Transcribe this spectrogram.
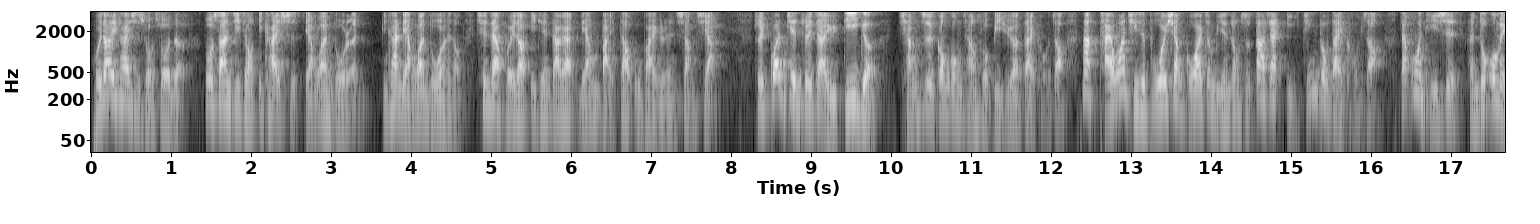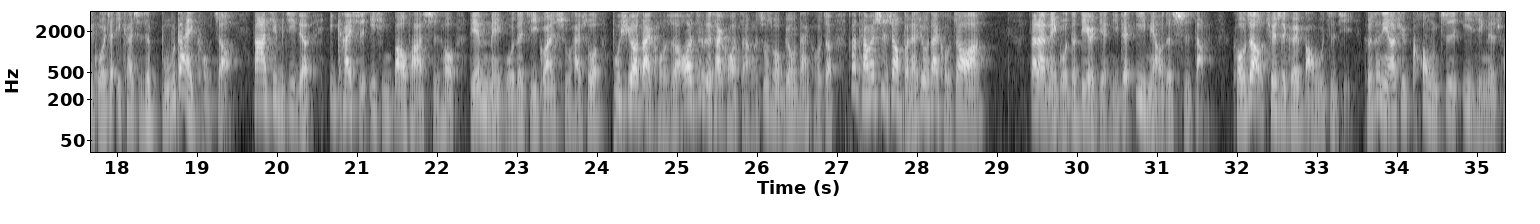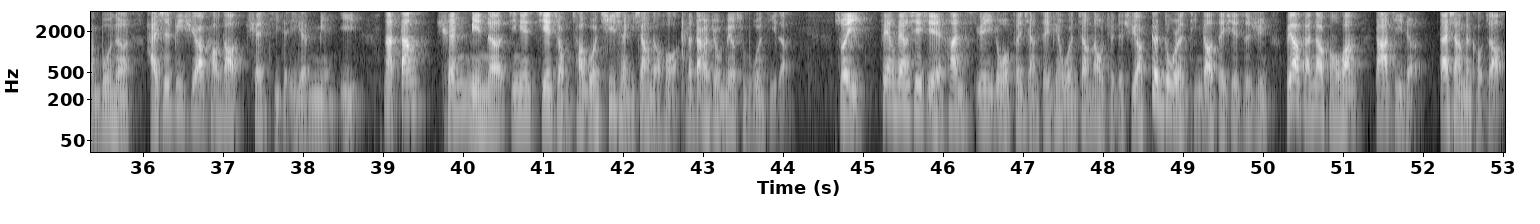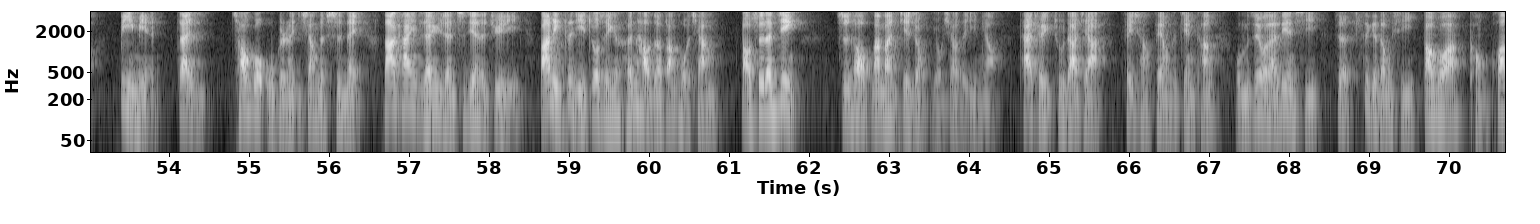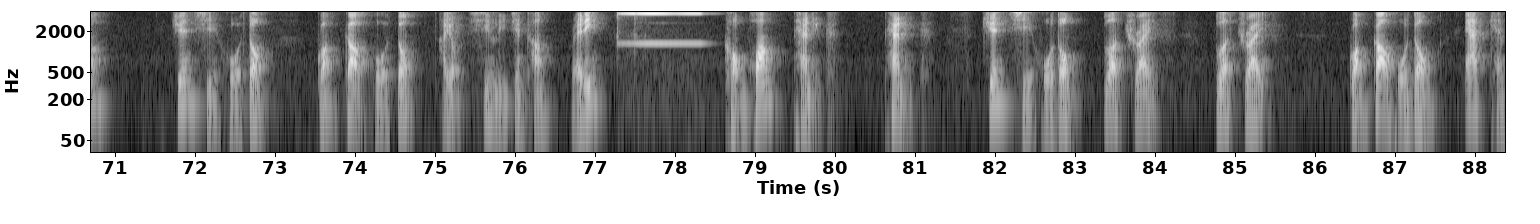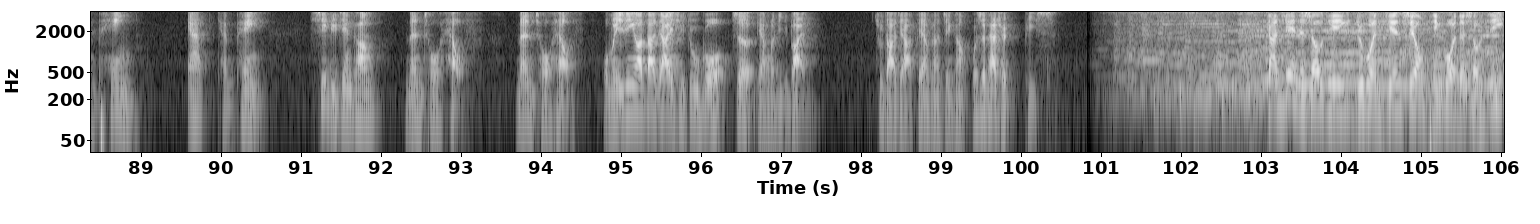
回到一开始所说的，洛杉矶从一开始两万多人，你看两万多人哦，现在回到一天大概两百到五百个人上下。所以关键最在于第一个。强制公共场所必须要戴口罩。那台湾其实不会像国外这么严重，是大家已经都戴口罩。但问题是，很多欧美国家一开始是不戴口罩。大家记不记得一开始疫情爆发的时候，连美国的机关署还说不需要戴口罩。哇，这个太夸张了，说什么不用戴口罩？但台湾事实上本来就有戴口罩啊。再来，美国的第二点，你的疫苗的施打，口罩确实可以保护自己，可是你要去控制疫情的传播呢，还是必须要靠到全体的一个免疫。那当全民呢今天接种超过七成以上的话，那大概就没有什么问题了。所以非常非常谢谢 Hans 愿意跟我分享这篇文章。那我觉得需要更多人听到这些资讯，不要感到恐慌。大家记得戴上你的口罩，避免在超过五个人以上的室内拉开人与人之间的距离，把你自己做成一个很好的防火墙，保持冷静之后慢慢接种有效的疫苗。Patrick 祝大家非常非常的健康。我们最后来练习这四个东西，包括恐慌、捐血活动、广告活动，还有心理健康。Ready？恐慌 （panic），panic；捐血活动 （blood drive），blood drive；广告活动 （ad campaign），ad campaign；心理健康 （mental health），mental health。我们一定要大家一起度过这两个礼拜，祝大家非常非常健康。我是 Patrick，Peace。感谢你的收听。如果你今天是用苹果的手机，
